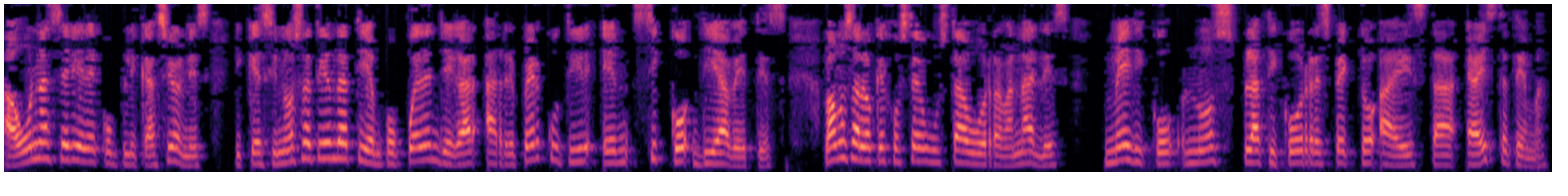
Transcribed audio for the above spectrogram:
a una serie de complicaciones y que si no se atiende a tiempo pueden llegar a repercutir en psicodiabetes. Vamos a lo que José Gustavo Rabanales, médico nos platicó respecto a, esta, a este tema.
